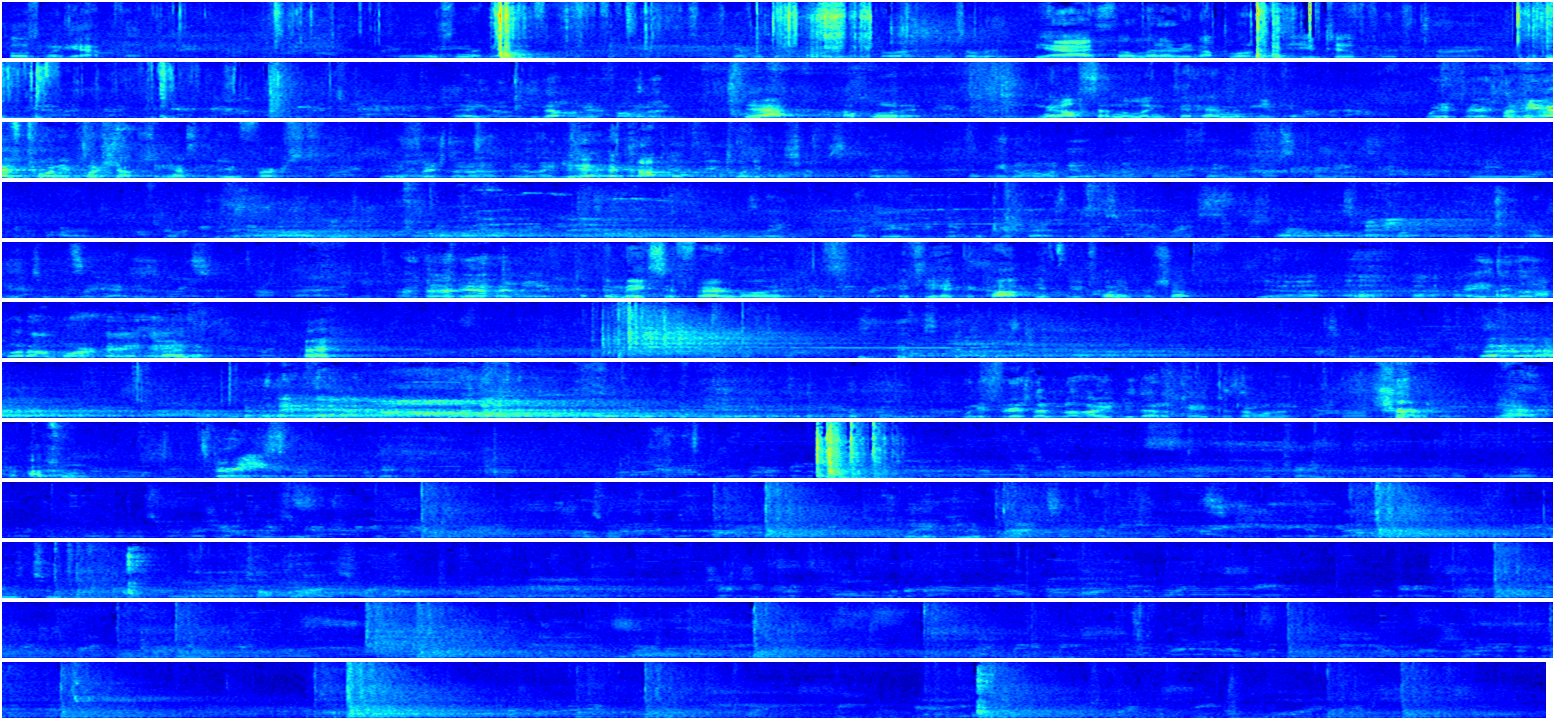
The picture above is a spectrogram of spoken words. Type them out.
Closing the gap, though. Closing the gap. Camera's on. Are you gonna film it? You gonna film it? Yeah, I film it every and upload it to YouTube. Hey, you can do that on your phone and Yeah, upload it. And then I'll send the link to him and he can. when you finish, But he has 20 push ups he has to do first. When you finish, uh, the, me know- let me know how you hit the cup, you have to do 20 push ups. You know what I want to do? I want to, I want to film us training. It's mm-hmm. like that day you go look at that. It's like, what's your thing nice? On YouTube, it's like, yeah, these are the two top guys. you know what I mean? It makes it fair though, 'cause if you hit the cup, you have to do 20 push ups. Yeah. Hey, you think go, go down more? Hey, hey. Hey, When you finish, let me know how you do that, okay? Because I want to. sure. Yeah, absolutely. It's very easy. Okay. Are you training? I don't know if we're our gym clothes or this is regular clothes. I always wanted to do that. Go your gear max and heavy shit. Feel that. YouTube, you know, the top guys right now. Put a poem in the bathroom to help remind me to wipe the seat. Okay, it says, if you sprinkle honey paper, that made me so mad I wanted to pee on her side of the bed. First of all, I didn't wipe the seat, okay? If you wipe the seat, I'm fine. I get so soft.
